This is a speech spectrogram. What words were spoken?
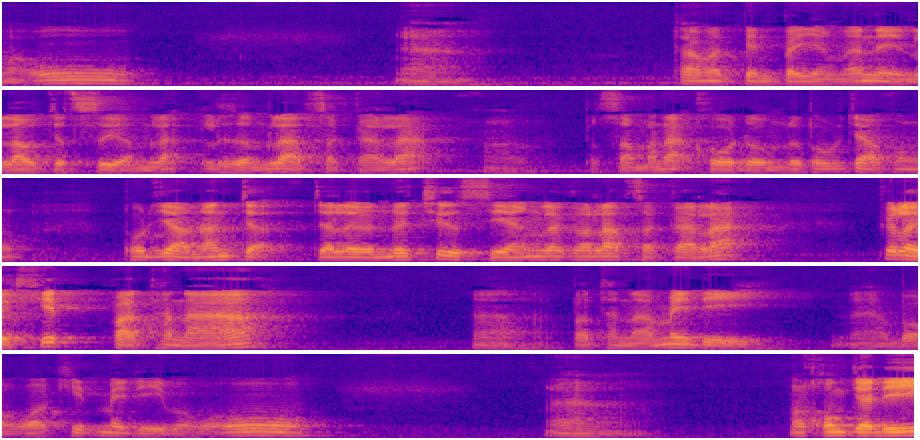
ว่า โอ้อ่า ถ้ามันเป็นไปอย่างนั้นเนี่ยเราจะเสื่อมละเสื่อมลาบสักการะพระสมณะโคดม หรือพระพุทธเจ้าของพระพุทธเจ้านั้นจะเจริญด้วยชื่อเสียงแล้วก็ลาบสักการะ ก็เลยคิดปรารถนาปรารถนาไม่ดีนะบอกว่าคิดไม่ดีบอกว่า โอ้ มันคงจะดี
